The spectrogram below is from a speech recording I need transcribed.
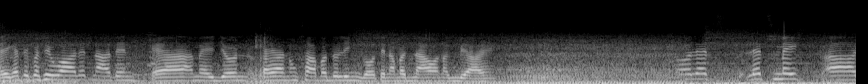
negative kasi wallet natin kaya medyo kaya nung Sabado linggo tinamad na ako nagbiyahe So let's let's make uh,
